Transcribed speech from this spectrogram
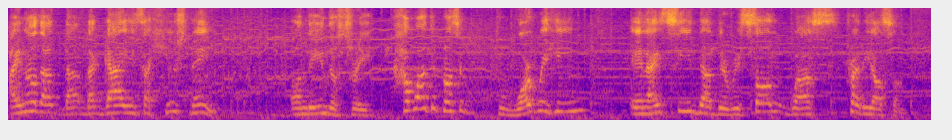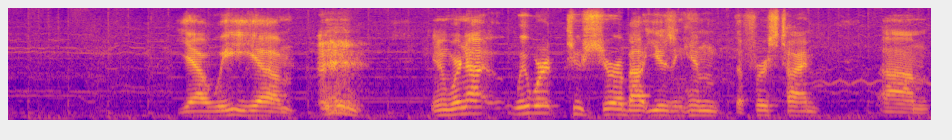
I know that, that that guy is a huge name on the industry. How was the process to work with him? And I see that the result was pretty awesome. Yeah, we um, you know, we're not we weren't too sure about using him the first time. Um,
